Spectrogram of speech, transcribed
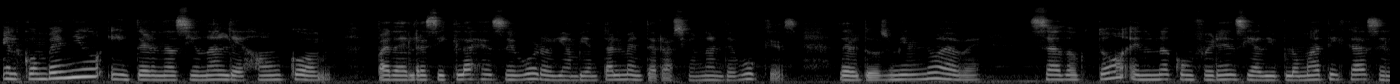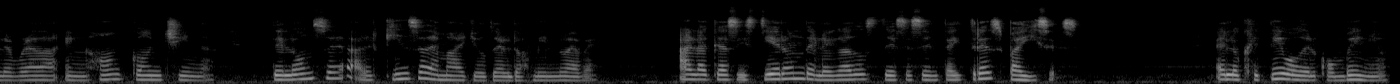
El Convenio Internacional de Hong Kong para el Reciclaje Seguro y Ambientalmente Racional de Buques del 2009 se adoptó en una conferencia diplomática celebrada en Hong Kong, China, del 11 al 15 de mayo del 2009, a la que asistieron delegados de 63 países. El objetivo del convenio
